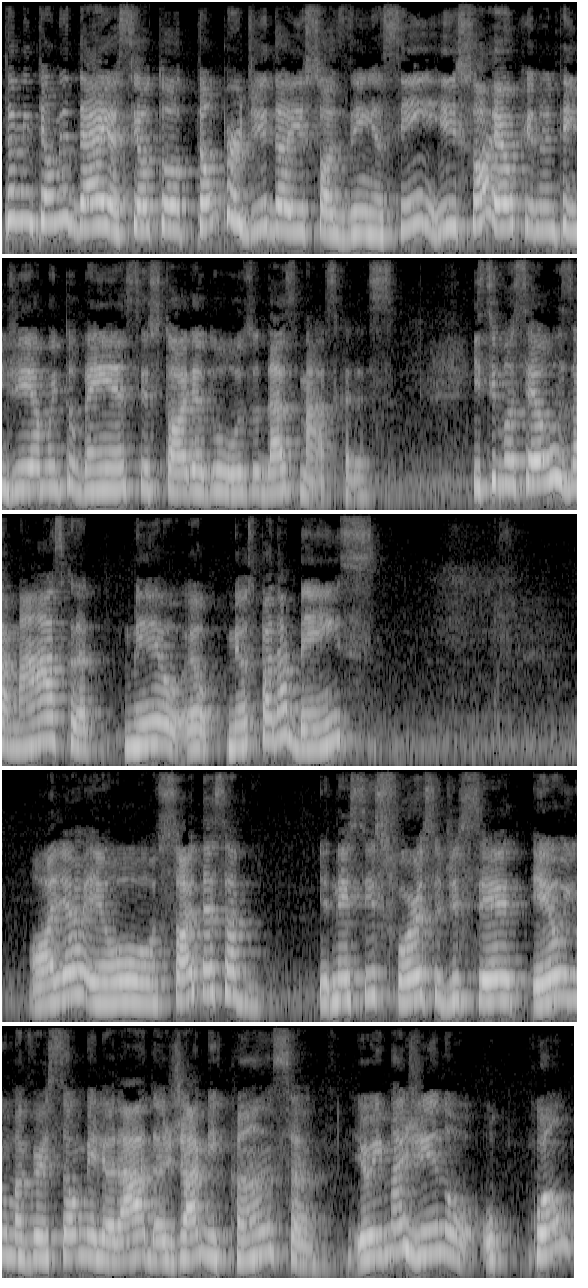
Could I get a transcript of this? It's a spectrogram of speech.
Também tem uma ideia se eu tô tão perdida e sozinha assim e só eu que não entendia muito bem essa história do uso das máscaras. E se você usa máscara, meu, eu, meus parabéns. Olha, eu só dessa, nesse esforço de ser eu em uma versão melhorada já me cansa. Eu imagino o quão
